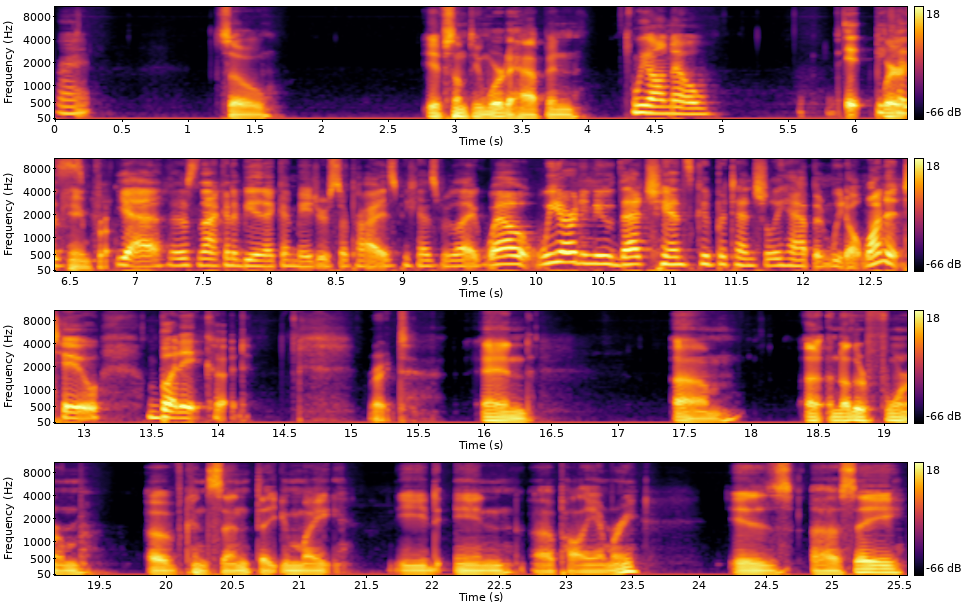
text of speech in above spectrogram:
Right. So if something were to happen, We all know it because Where it came from. Yeah, there's not going to be like a major surprise because we're like, well, we already knew that chance could potentially happen. We don't want it to, but it could. Right. And um, a- another form of consent that you might need in uh, polyamory is, uh, say,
